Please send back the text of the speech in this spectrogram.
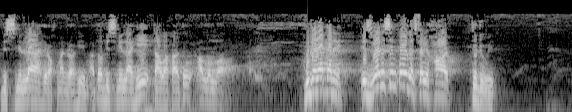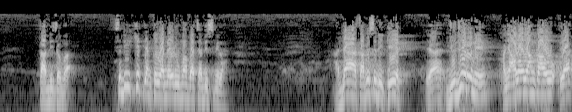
Bismillahirrahmanirrahim atau Bismillahi tawakaltu Allah. Budayakan ini. It's very simple, that's very hard to do it. Tadi coba sedikit yang keluar dari rumah baca Bismillah. Ada, tapi sedikit. Ya, jujur ini hanya Allah yang tahu. Ya,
